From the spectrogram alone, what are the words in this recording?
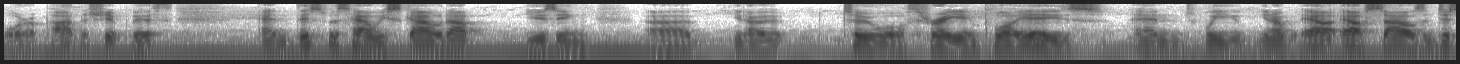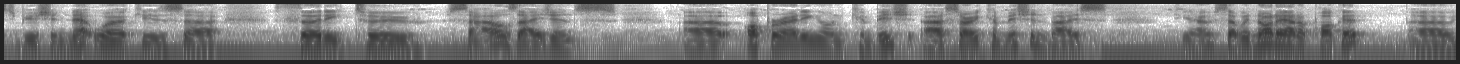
or a partnership with. And this was how we scaled up using, uh, you know, two or three employees and we, you know, our, our sales and distribution network is uh, 32 sales agents uh, operating on commission, uh, sorry, commission base. You know, so we're not out of pocket, Uh,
